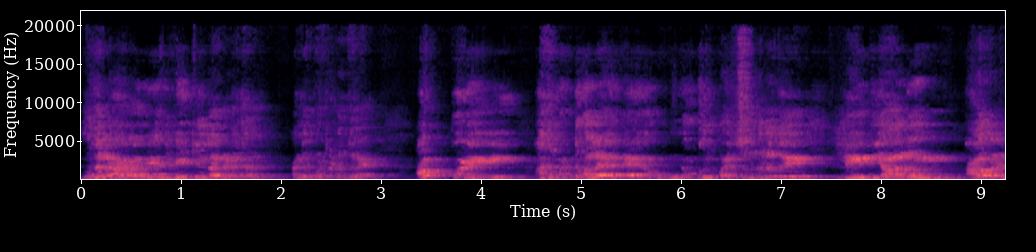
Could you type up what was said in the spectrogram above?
முதல் ஆறாவது அந்த வீட்டில் தான் நடக்கிறது அந்த பட்டணத்தில். அப்படி அது மட்டுமல்ல வேதம் இன்னும் குறிப்பிட சொல்கிறது லீதியாலும் அவள்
